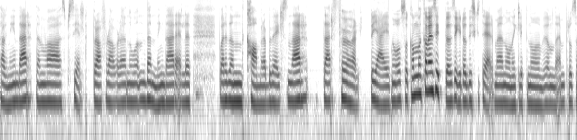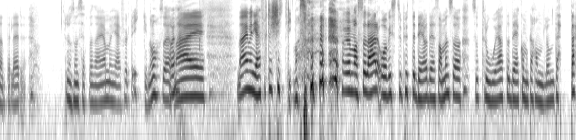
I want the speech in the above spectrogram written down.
tagningen der, den var spesielt bra, for da var det noe, en vending der, eller bare den kamerabevegelsen der. Der følte jeg noe. Så kan, kan jeg sitte sikkert og diskutere med noen i klippet, noe, om det er en produsent eller noen som har sett på meg og sier ja, men jeg følte ikke noe. Så jeg, nei, nei, men jeg følte skikkelig masse. masse der. Og hvis du putter det og det sammen, så, så tror jeg at det kommer til å handle om dette.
